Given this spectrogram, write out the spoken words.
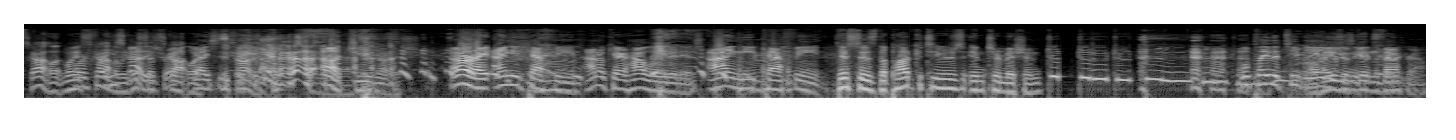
Scotland. Well, Or- he's Scotland. he's we just said Scottish, right? Scotland. Yeah, he's Scottish. Scottish. oh, Jesus. All right, I need caffeine. I don't care how late it is. I need caffeine. This is the Podcateers intermission. We'll play the Oh, TVA music in the the- background.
